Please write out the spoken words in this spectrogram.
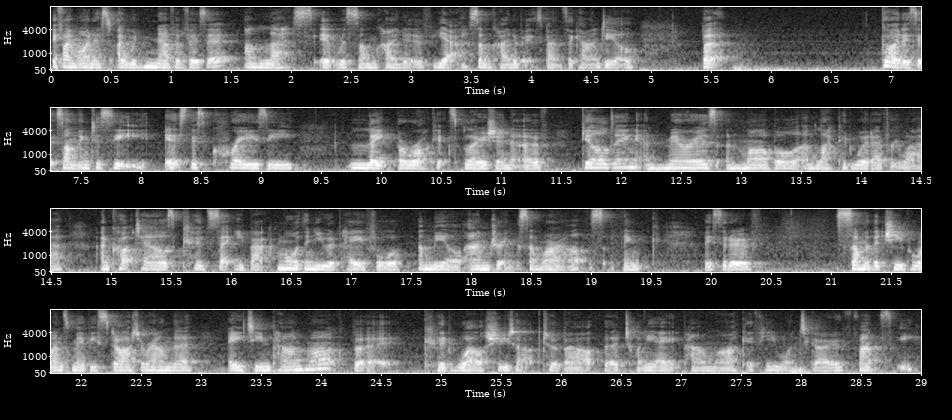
if I'm honest, I would never visit unless it was some kind of yeah, some kind of expense account deal. But God, is it something to see? It's this crazy late Baroque explosion of gilding and mirrors and marble and lacquered wood everywhere, and cocktails could set you back more than you would pay for a meal and drink somewhere else. I think they sort of some of the cheaper ones maybe start around the eighteen pound mark, but could well shoot up to about the twenty eight pound mark if you want to go fancy.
